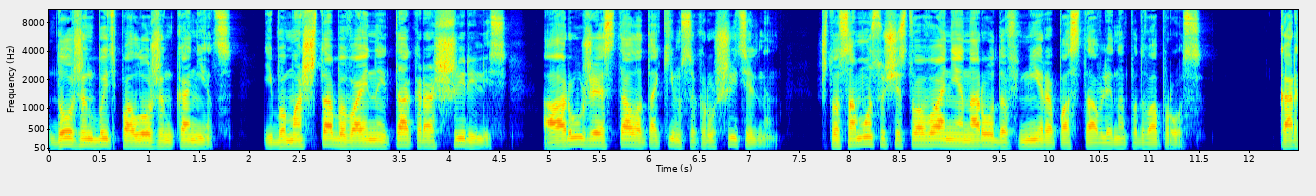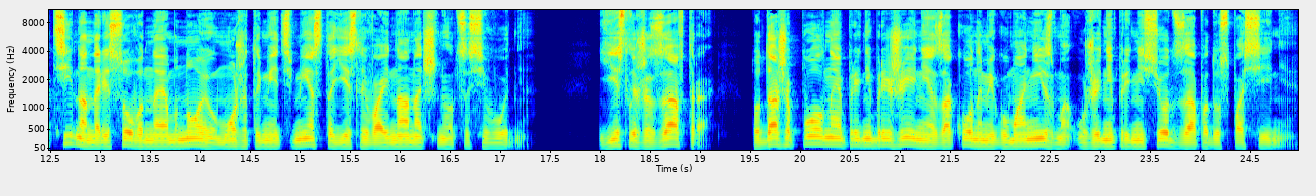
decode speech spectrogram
должен быть положен конец – ибо масштабы войны так расширились, а оружие стало таким сокрушительным, что само существование народов мира поставлено под вопрос. Картина, нарисованная мною, может иметь место, если война начнется сегодня. Если же завтра, то даже полное пренебрежение законами гуманизма уже не принесет Западу спасения.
